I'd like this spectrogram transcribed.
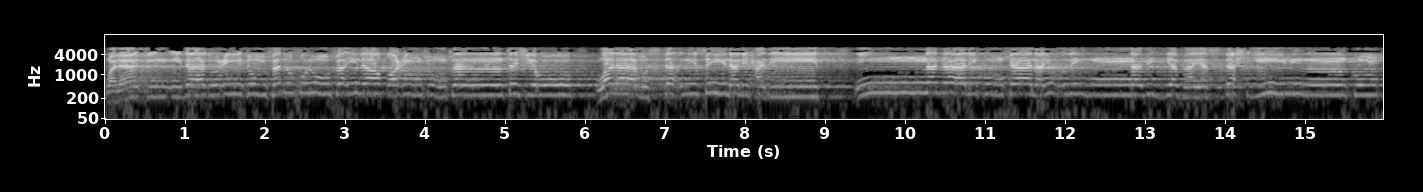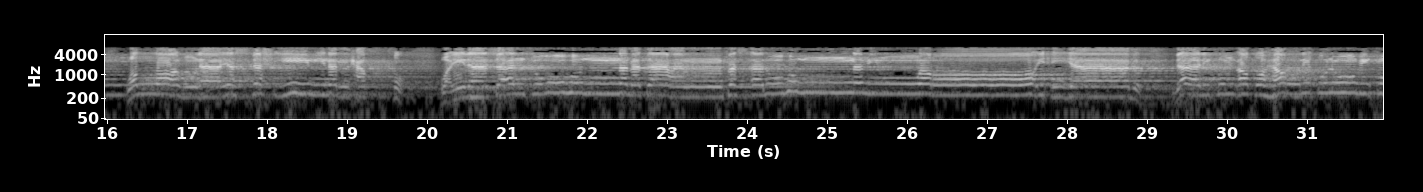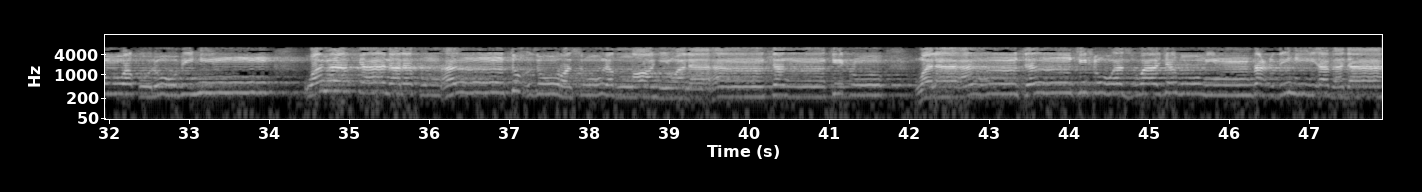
ولكن إذا دعيتم فادخلوا فإذا طعمتم فانتشروا ولا مستأنسين لحديث. إن ذلكم كان يؤذي النبي فيستحيي منكم والله لا يستحيي من الحق. وإذا سألتموهن متاعا فاسألوهن من وراء حجاب. ذلكم أطهر لقلوبكم وقلوبهم وما كان لكم أن تؤذوا رسول الله ولا أن تنكحوا ولا أن تنكحوا أزواجه من بعده أبدا.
